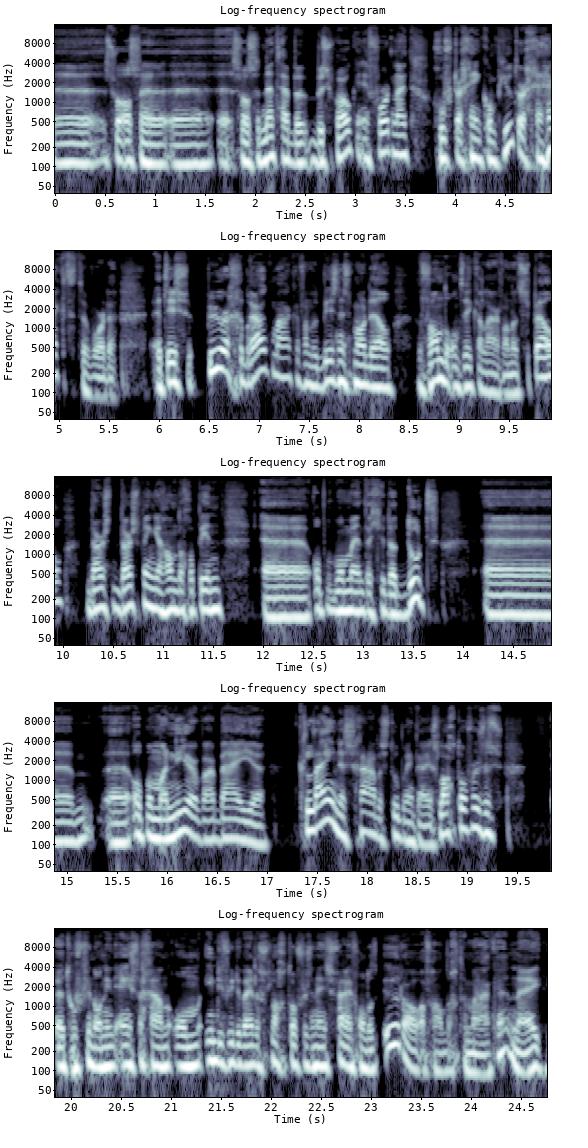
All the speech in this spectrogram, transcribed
uh, uh, zoals, we, uh, zoals we net hebben besproken in Fortnite, hoeft er geen computer gehackt te worden. Het is puur gebruik maken van het businessmodel van de ontwikkelaar van het spel. Daar, daar spring je handig op in. op het moment dat je dat doet op een manier waarbij je kleine schades toebrengt aan je slachtoffers. Dus het hoeft je nog niet eens te gaan om individuele slachtoffers ineens 500 euro afhandig te maken. Nee,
